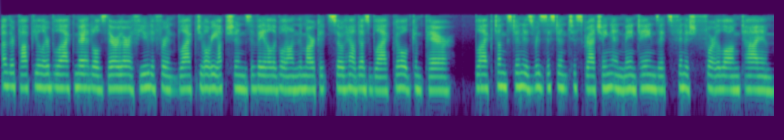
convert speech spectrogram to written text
other popular black metals. There are a few different black jewelry options available on the market, so how does black gold compare? Black tungsten is resistant to scratching and maintains its finish for a long time.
